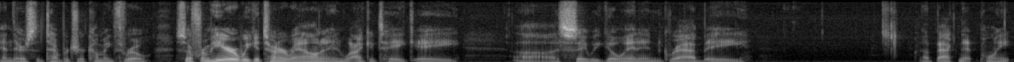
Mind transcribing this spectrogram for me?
and there's the temperature coming through. So from here, we could turn around and I could take a, uh, say we go in and grab a, a BACnet point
